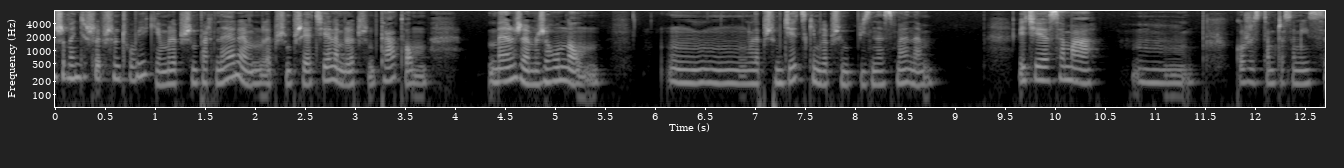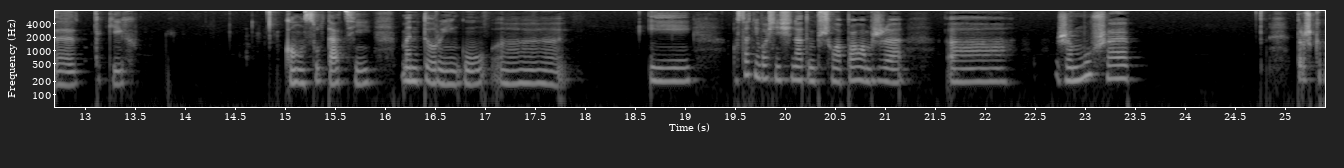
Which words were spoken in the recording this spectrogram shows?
no, że będziesz lepszym człowiekiem, lepszym partnerem, lepszym przyjacielem, lepszym tatą, mężem, żoną, Mm, lepszym dzieckiem, lepszym biznesmenem. Wiecie, ja sama mm, korzystam czasami z e, takich konsultacji, mentoringu yy, i ostatnio właśnie się na tym przyłapałam, że że muszę troszkę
